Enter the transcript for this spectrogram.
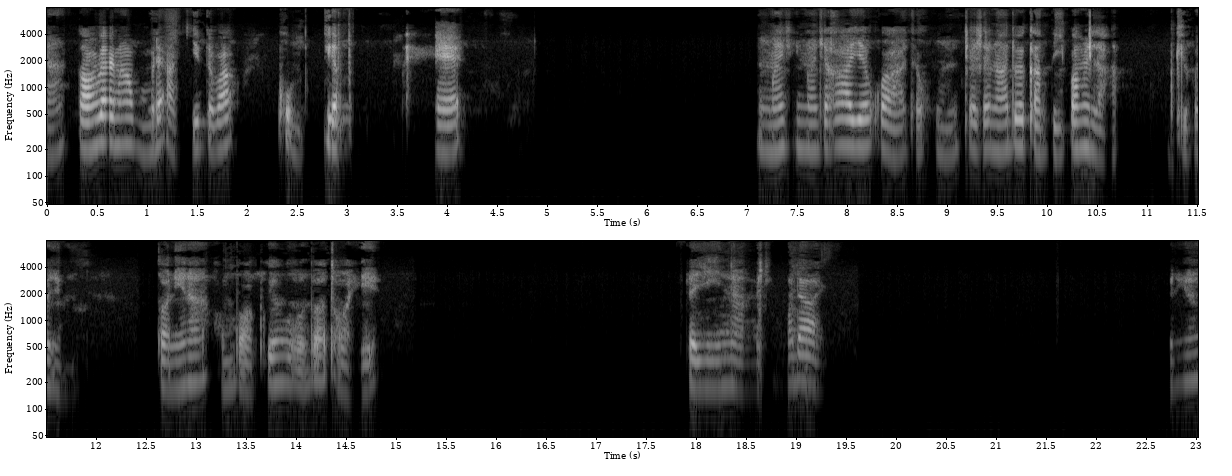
นะ ตอนแรกนะผมไม่ได้อัดคลิปแต่ว่า ผมเกือบแพ้ ถึงแม้ทีมนั้นจะฆ่าเยอะกว่า แต่ผมจะชนะด้วยการตีป้อมนี่แหละครับผมคิดว่าอย่างนั้นตอนนี้นะ ผมบอกเพื่อนคนว่าถอยจะยินนะชนะได้วันนี้นะ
